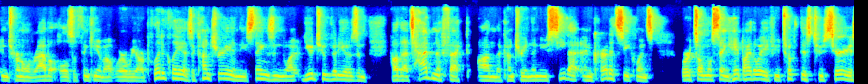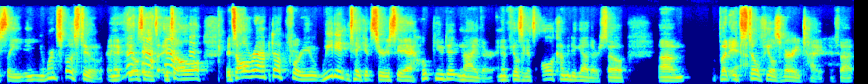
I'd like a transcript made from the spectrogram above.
internal rabbit holes of thinking about where we are politically as a country and these things and what youtube videos and how that's had an effect on the country. And then you see that end credit sequence where it's almost saying hey by the way if you took this too seriously you weren't supposed to. And it feels like it's, it's all it's all wrapped up for you. We didn't take it seriously. I hope you didn't either. And it feels like it's all coming together. So um but yeah. it still feels very tight if that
